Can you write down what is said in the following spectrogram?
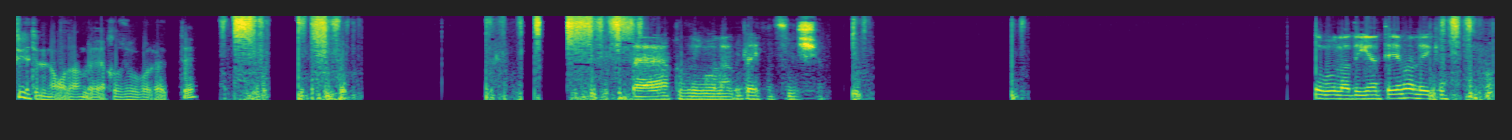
Chet odamlarga qiziq bo'ladida. Ha, qiziq bo'ladi, lekin silish. bo'ladigan tema lekin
